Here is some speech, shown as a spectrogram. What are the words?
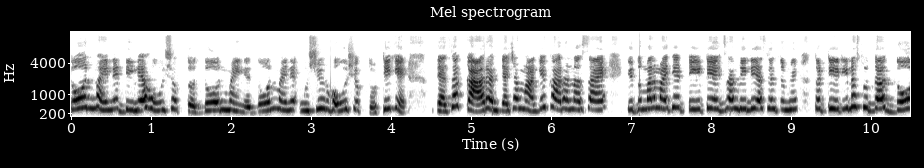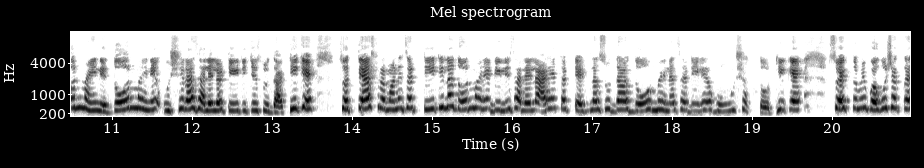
दोन महिने डिले होऊ शकतो दोन महिने दोन महिने उशीर होऊ शकतो ठीक आहे? त्याचं कारण त्याच्यामागे कारण असं आहे की तुम्हाला माहिती आहे टीईटी एक्झाम दिली असेल तुम्ही तर टीईटीला सुद्धा दोन महिने दोन महिने उशिरा झालेलं टीईटीचे सुद्धा ठीक आहे? सो त्याचप्रमाणे जर टीईटीला दोन महिने डिले झालेला आहे तर टेटला सुद्धा दोन महिन्याचा डिले होऊ शकतो ठीक आहे? सो एक तुम्ही बघू शकता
